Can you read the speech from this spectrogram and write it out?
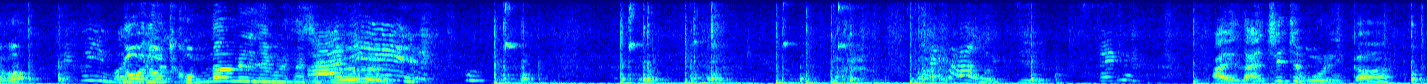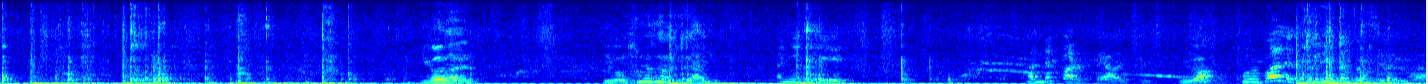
어? 너, 너 겁나 밀리고 있어, 지금. 아니. 생각하고 있지. 생. 아니, 난 칠줄 모르니까. 이거는, 이건 소리사는 소리 아니고. 아니지. 반대발을 빼야지. 이거? 골반을 돌리면서 치는 거야.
